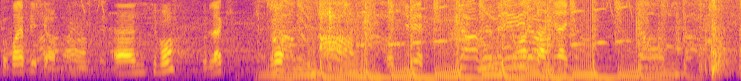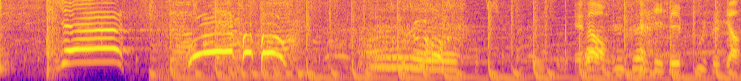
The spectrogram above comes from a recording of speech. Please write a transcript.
Faut pas réfléchir. Euh, Vas-y, c'est bon? Good luck. Go. Motivé. Je te mets sur Insta direct. Yes Wouhou Énorme. Il est fou ce gars.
